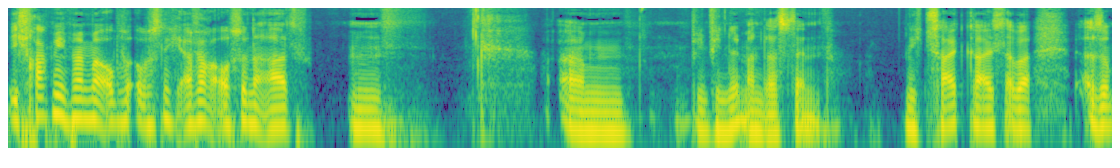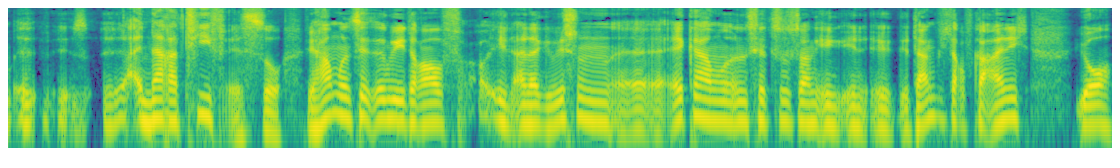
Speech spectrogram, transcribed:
ich frage mich manchmal, ob, ob es nicht einfach auch so eine Art, mh, ähm, wie, wie nennt man das denn? Nicht Zeitgeist, aber also äh, ein Narrativ ist so. Wir haben uns jetzt irgendwie darauf in einer gewissen äh, Ecke haben wir uns jetzt sozusagen in, in, in, gedanklich darauf geeinigt, ja,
